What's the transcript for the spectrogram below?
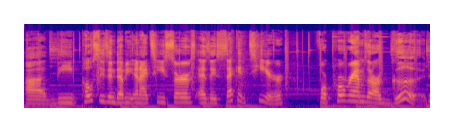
Uh, the postseason WNIT serves as a second tier for programs that are good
